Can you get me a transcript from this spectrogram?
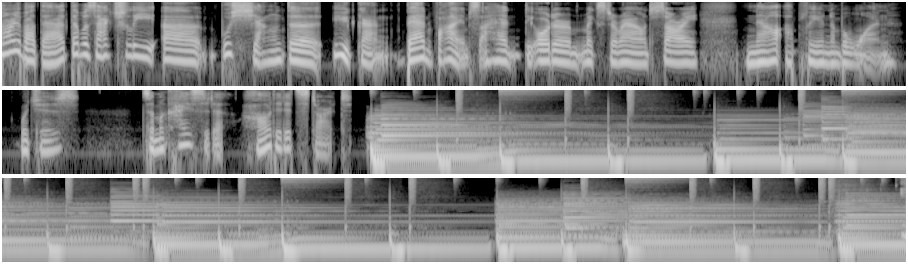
Sorry about that. That was actually uh 不祥的预感 bad vibes. I had the order mixed around. Sorry. Now I'll play your number one, which is 怎么开始的? How did it start? 一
